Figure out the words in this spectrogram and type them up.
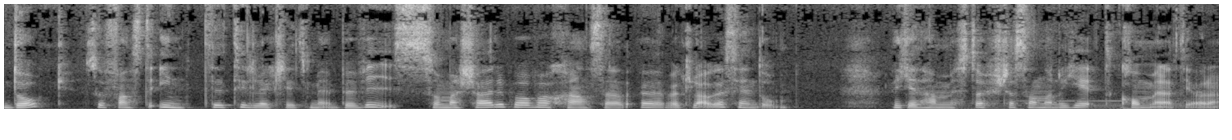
Dock så fanns det inte tillräckligt med bevis så Masharipov har chansen att överklaga sin dom, vilket han med största sannolikhet kommer att göra.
